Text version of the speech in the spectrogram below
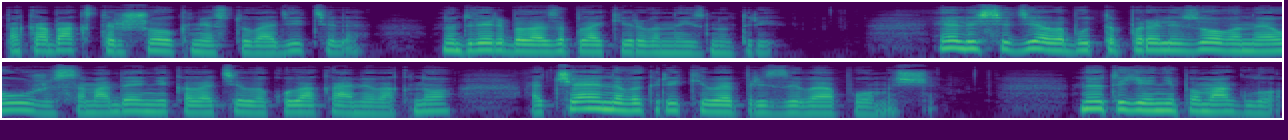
пока Бакстер шел к месту водителя, но дверь была заблокирована изнутри. Элли сидела, будто парализованная ужасом, а Дэнни колотила кулаками в окно, отчаянно выкрикивая призывы о помощи. Но это ей не помогло.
